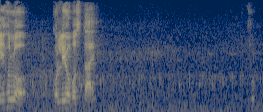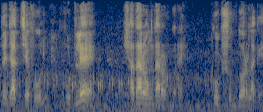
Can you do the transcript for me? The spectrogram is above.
এই হলো কলি অবস্থায়। ফুটতে যাচ্ছে ফুল, ফুটলে সাদা রং ধারণ করে। খুব সুন্দর লাগে।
